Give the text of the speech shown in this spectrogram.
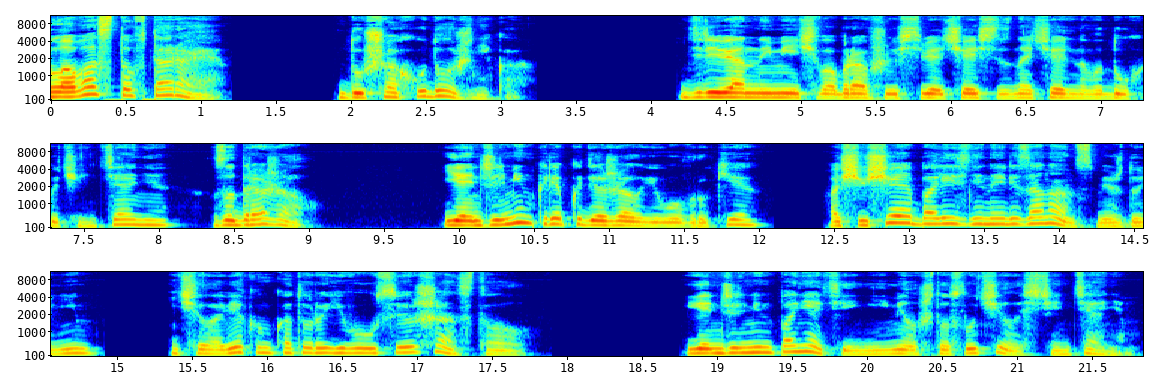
Глава 102. Душа художника. Деревянный меч, вобравший в себя часть изначального духа Чинтяня, задрожал. Янь-Джимин крепко держал его в руке, ощущая болезненный резонанс между ним и человеком, который его усовершенствовал. Янь-Джимин понятия не имел, что случилось с Чинтянем.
